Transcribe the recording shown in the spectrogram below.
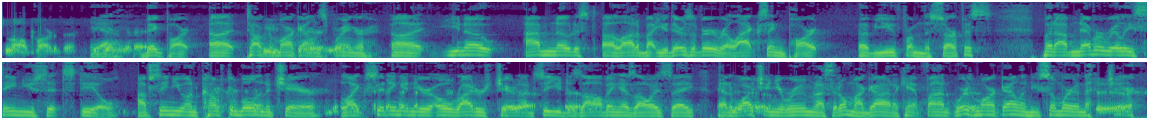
small part of the beginning Yeah, of that. big part. Uh, talking to Mark Alan. Springer, uh, you know, I've noticed a lot about you. There's a very relaxing part of you from the surface, but I've never really seen you sit still. I've seen you uncomfortable in a chair, like sitting in your old writer's chair, and I'd see you dissolving, as I always say. And I'd watch you in your room, and I said, "Oh my God, I can't find where's Mark Alan? He's somewhere in that chair."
